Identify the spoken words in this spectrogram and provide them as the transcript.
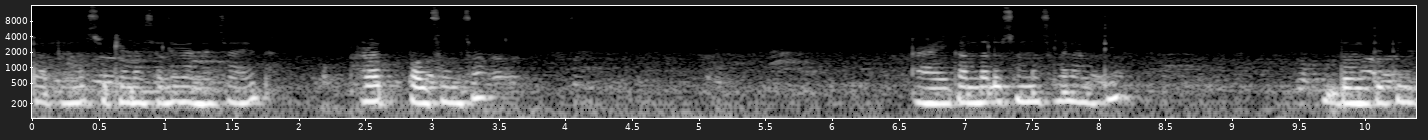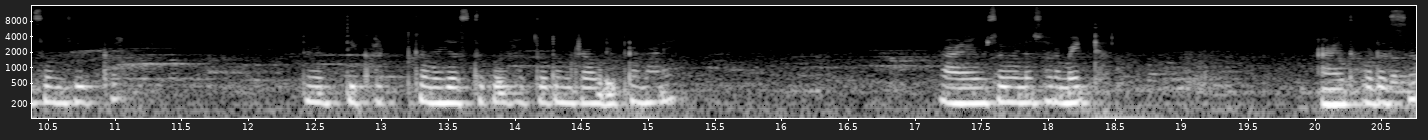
तर आपल्याला सुके मसाले घालायचे आहेत. हळद पावसांचा आणि कांदा लसूण मसाला घालते. दोन ते तीन चमचे इतका. तुम्ही तिखट कमी जास्त करू शकता तुमच्या आवडीप्रमाणे. आणि चवीनुसार मीठ. आणि थोडंसं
